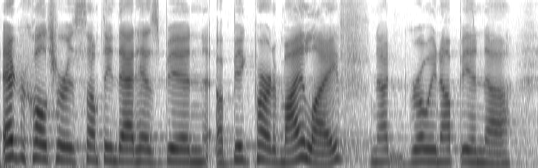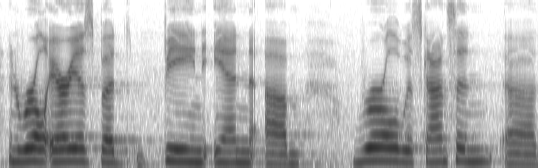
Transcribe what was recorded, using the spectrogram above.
agriculture is something that has been a big part of my life, not growing up in, uh, in rural areas, but being in um, rural Wisconsin. Uh,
